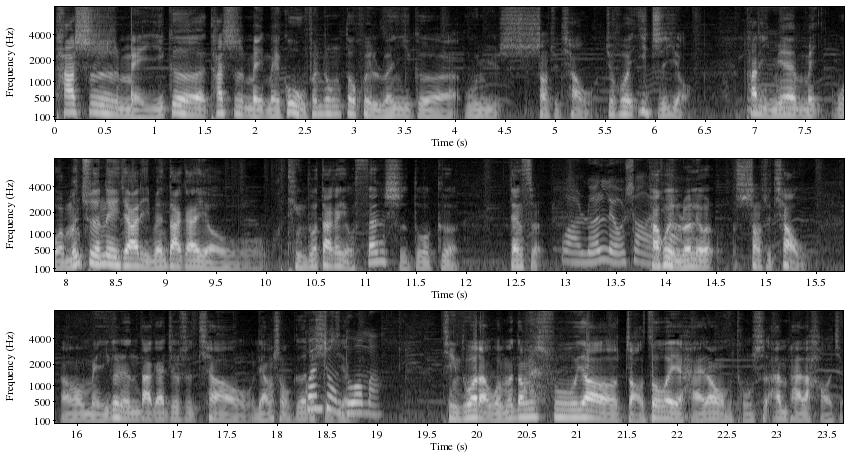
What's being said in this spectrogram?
他是每一个，他是每每过五分钟都会轮一个舞女上去跳舞，就会一直有。它里面每我们去的那家里面大概有挺多，大概有三十多个 dancer，哇，轮流上来，他会轮。流上去跳舞，然后每一个人大概就是跳两首歌的观时间。众多吗？挺多的。我们当初要找座位，还让我们同事安排了好久。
